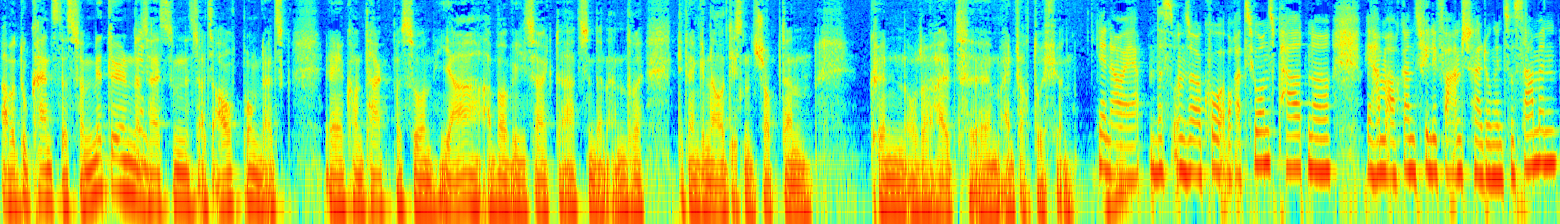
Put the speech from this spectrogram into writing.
Aber du kannst das vermitteln, das genau. heißt zumindest als Aufpunkt, als äh, Kontaktperson, ja. Aber wie gesagt, da sind dann andere, die dann genau diesen Job dann können oder halt ähm, einfach durchführen. Genau, ja. Das ist unser Kooperationspartner. Wir haben auch ganz viele Veranstaltungen zusammen,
